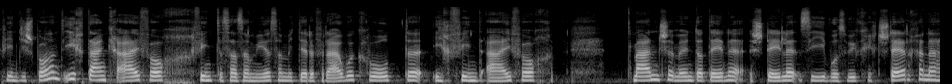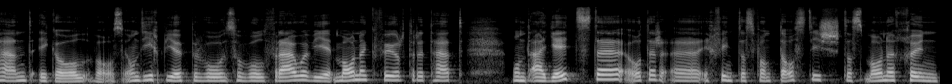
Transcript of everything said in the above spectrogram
Finde ich spannend. Ich denke einfach, ich finde das also mühsam mit der Frauenquote. Ich finde einfach, die Menschen müssen an den Stellen sein, wo sie wirklich die Stärken haben, egal was. Und ich bin jemand, der sowohl Frauen wie Männer gefördert hat. Und auch jetzt, äh, oder, äh, ich finde das fantastisch, dass Männer können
